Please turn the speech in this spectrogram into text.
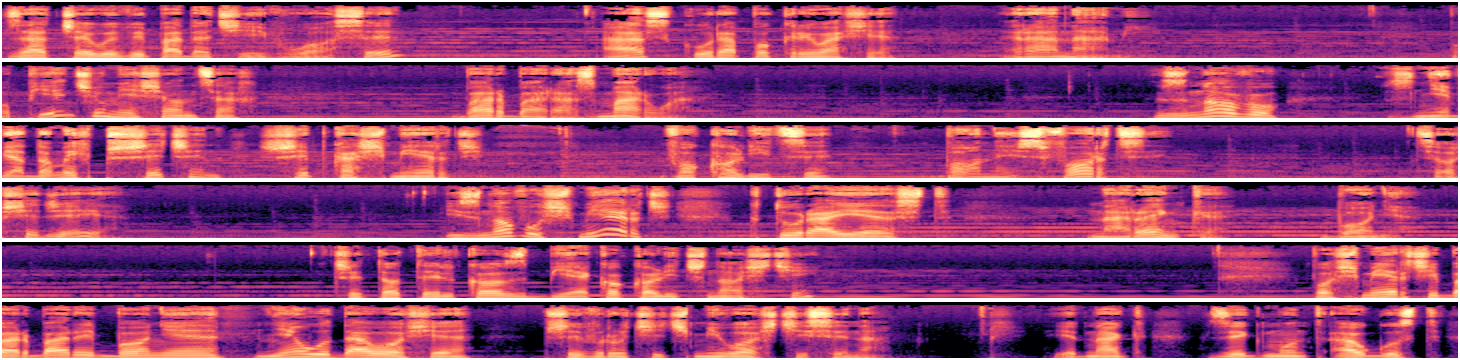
Zaczęły wypadać jej włosy, a skóra pokryła się ranami. Po pięciu miesiącach Barbara zmarła. Znowu z niewiadomych przyczyn szybka śmierć w okolicy Bony Sforcy. Co się dzieje? I znowu śmierć, która jest na rękę Bonie. Czy to tylko zbieg okoliczności? Po śmierci Barbary Bonie nie udało się przywrócić miłości syna. Jednak Zygmunt August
